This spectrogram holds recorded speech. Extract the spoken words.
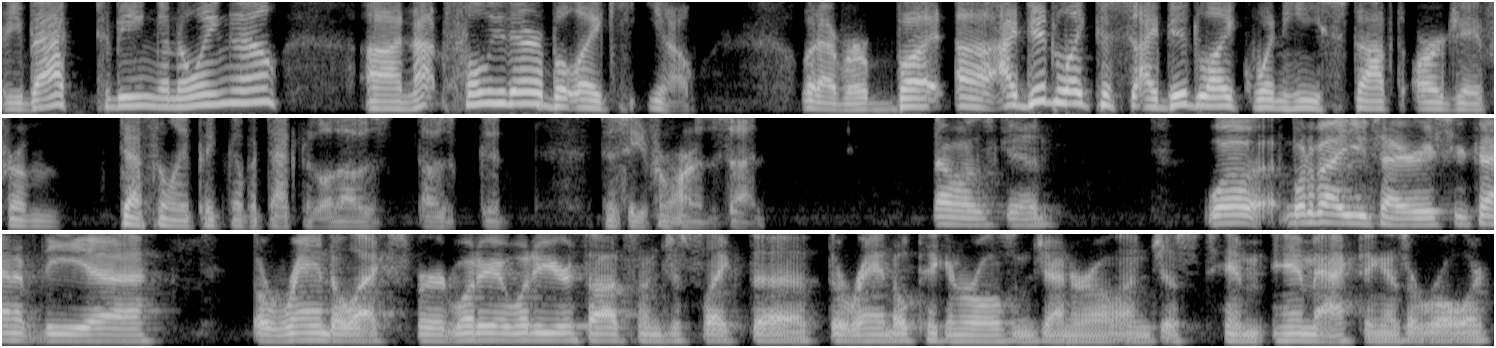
are you back to being annoying now? Uh, not fully there, but like you know, whatever. But uh, I did like to, I did like when he stopped RJ from definitely picking up a technical. That was that was good to see from Hartenstein. That was good. Well, what about you, Tyrese? You're kind of the uh, the Randle expert. What are what are your thoughts on just like the the Randle pick and rolls in general, and just him him acting as a roller?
